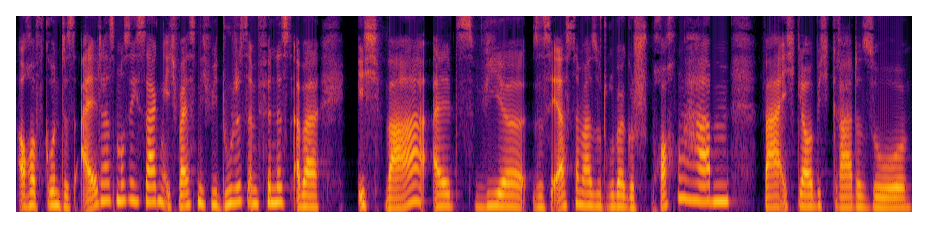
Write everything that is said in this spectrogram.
Auch aufgrund des Alters, muss ich sagen. Ich weiß nicht, wie du das empfindest, aber ich war, als wir das erste Mal so drüber gesprochen haben, war ich, glaube ich, gerade so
